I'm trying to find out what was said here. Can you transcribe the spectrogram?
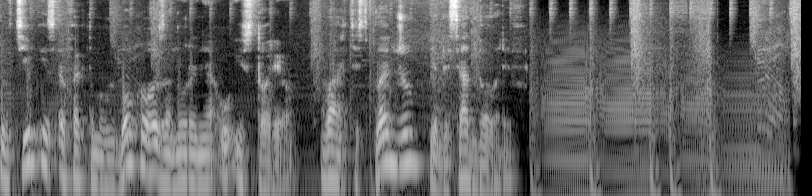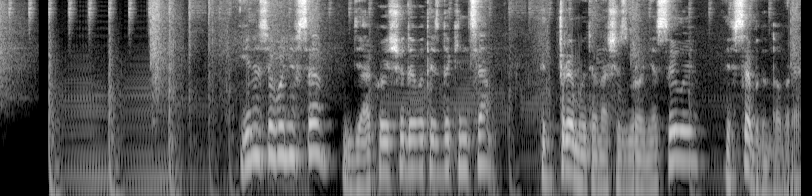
втім із ефектом глибокого занурення у історію. Вартість пледжу 50 доларів. І на сьогодні все. Дякую, що дивитесь до кінця. Підтримуйте наші Збройні Сили, і все буде добре.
